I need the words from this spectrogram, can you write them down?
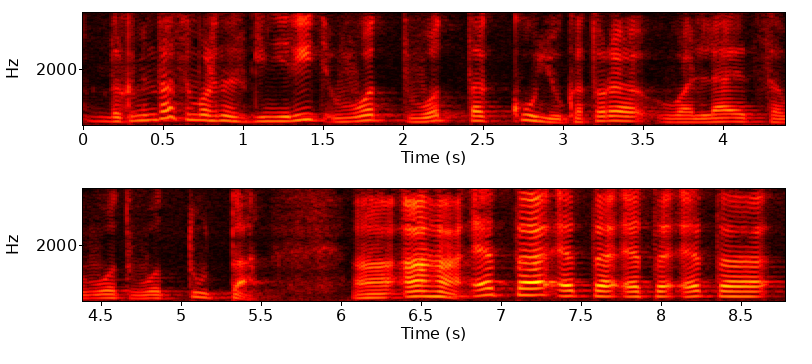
Документацию можно сгенерить вот, вот такую, которая валяется вот, вот тут-то. А, ага, это, это, это, это,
